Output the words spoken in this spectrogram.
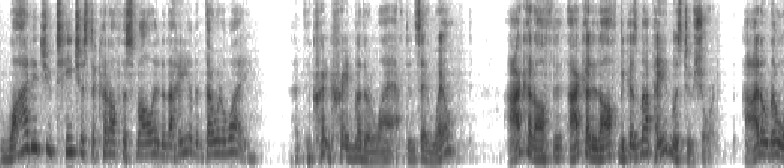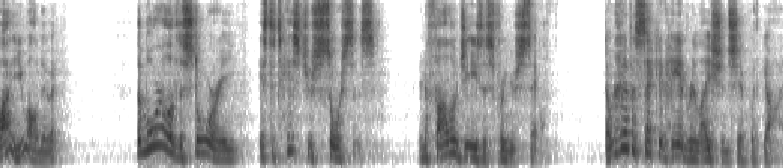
Why did you teach us to cut off the small end of the ham and throw it away? The great grandmother laughed and said, Well, I cut off I cut it off because my pan was too short. I don't know why you all do it. The moral of the story is to test your sources and to follow Jesus for yourself. Don't have a second-hand relationship with God.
